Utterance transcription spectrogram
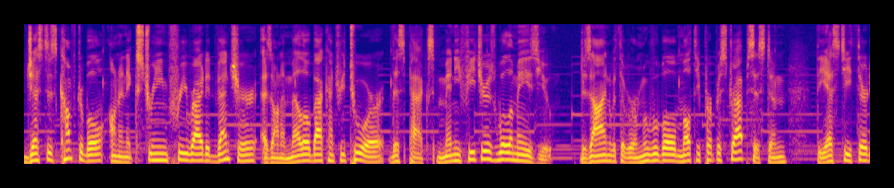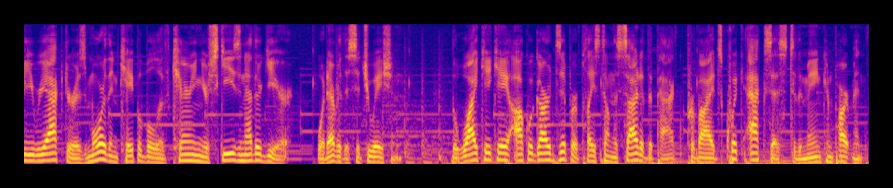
Just as comfortable on an extreme freeride adventure as on a mellow backcountry tour, this pack's many features will amaze you. Designed with a removable multi-purpose strap system, the ST30 Reactor is more than capable of carrying your skis and other gear, whatever the situation. The YKK AquaGuard zipper placed on the side of the pack provides quick access to the main compartment.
